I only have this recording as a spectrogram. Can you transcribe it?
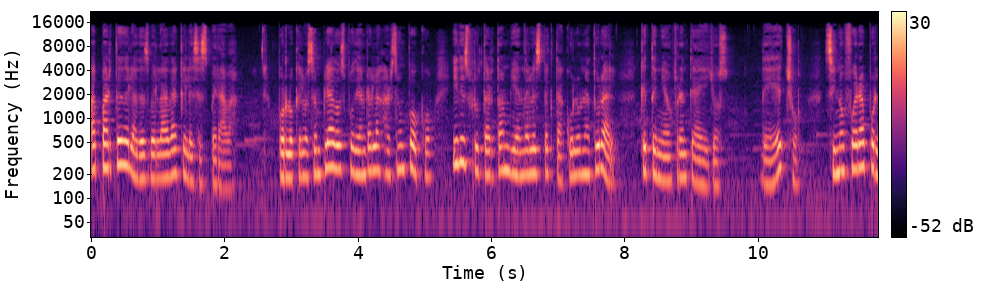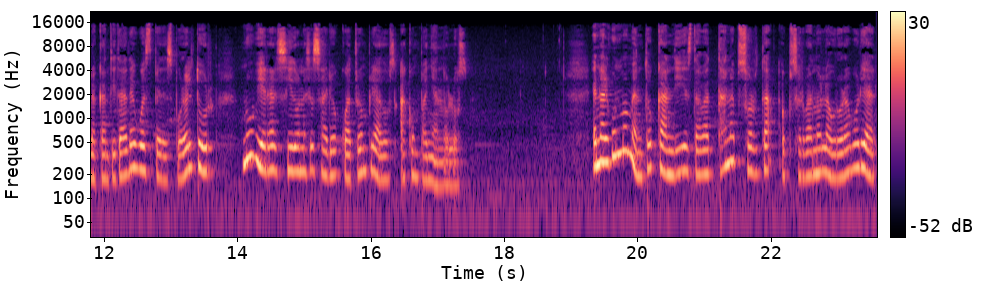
aparte de la desvelada que les esperaba, por lo que los empleados podían relajarse un poco y disfrutar también del espectáculo natural que tenían frente a ellos. De hecho, si no fuera por la cantidad de huéspedes por el tour, no hubiera sido necesario cuatro empleados acompañándolos. En algún momento Candy estaba tan absorta observando la aurora boreal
